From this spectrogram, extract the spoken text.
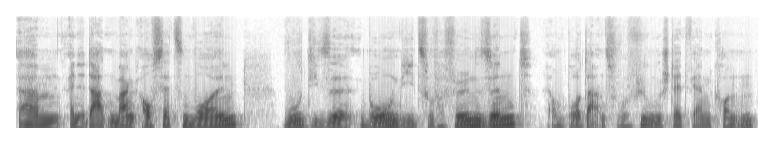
ähm, eine Datenbank aufsetzen wollen, wo diese Bohrungen, die zu verfüllen sind, und Bohrdaten zur Verfügung gestellt werden konnten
